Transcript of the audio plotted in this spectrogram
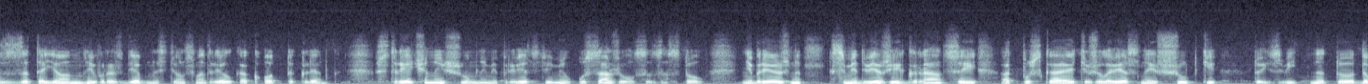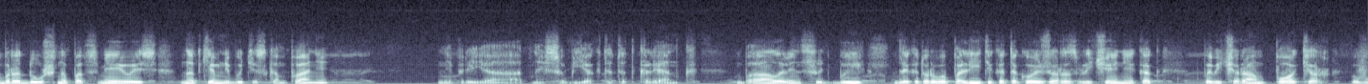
С затаенной враждебностью он смотрел, как Отто Кленк, встреченный шумными приветствиями, усаживался за стол, небрежно, с медвежьей грацией, отпуская тяжеловесные шутки, то извительно, то добродушно подсмеиваясь над кем-нибудь из компании. Неприятный субъект этот Кленк, баловень судьбы, для которого политика такое же развлечение, как по вечерам покер в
